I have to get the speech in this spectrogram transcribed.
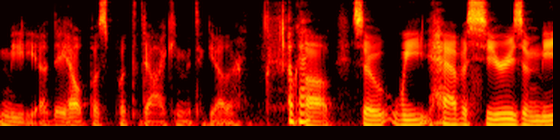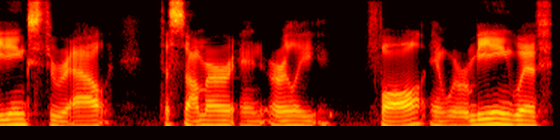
media. They help us put the document together. Okay. Uh, so we have a series of meetings throughout the summer and early fall, and we're meeting with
